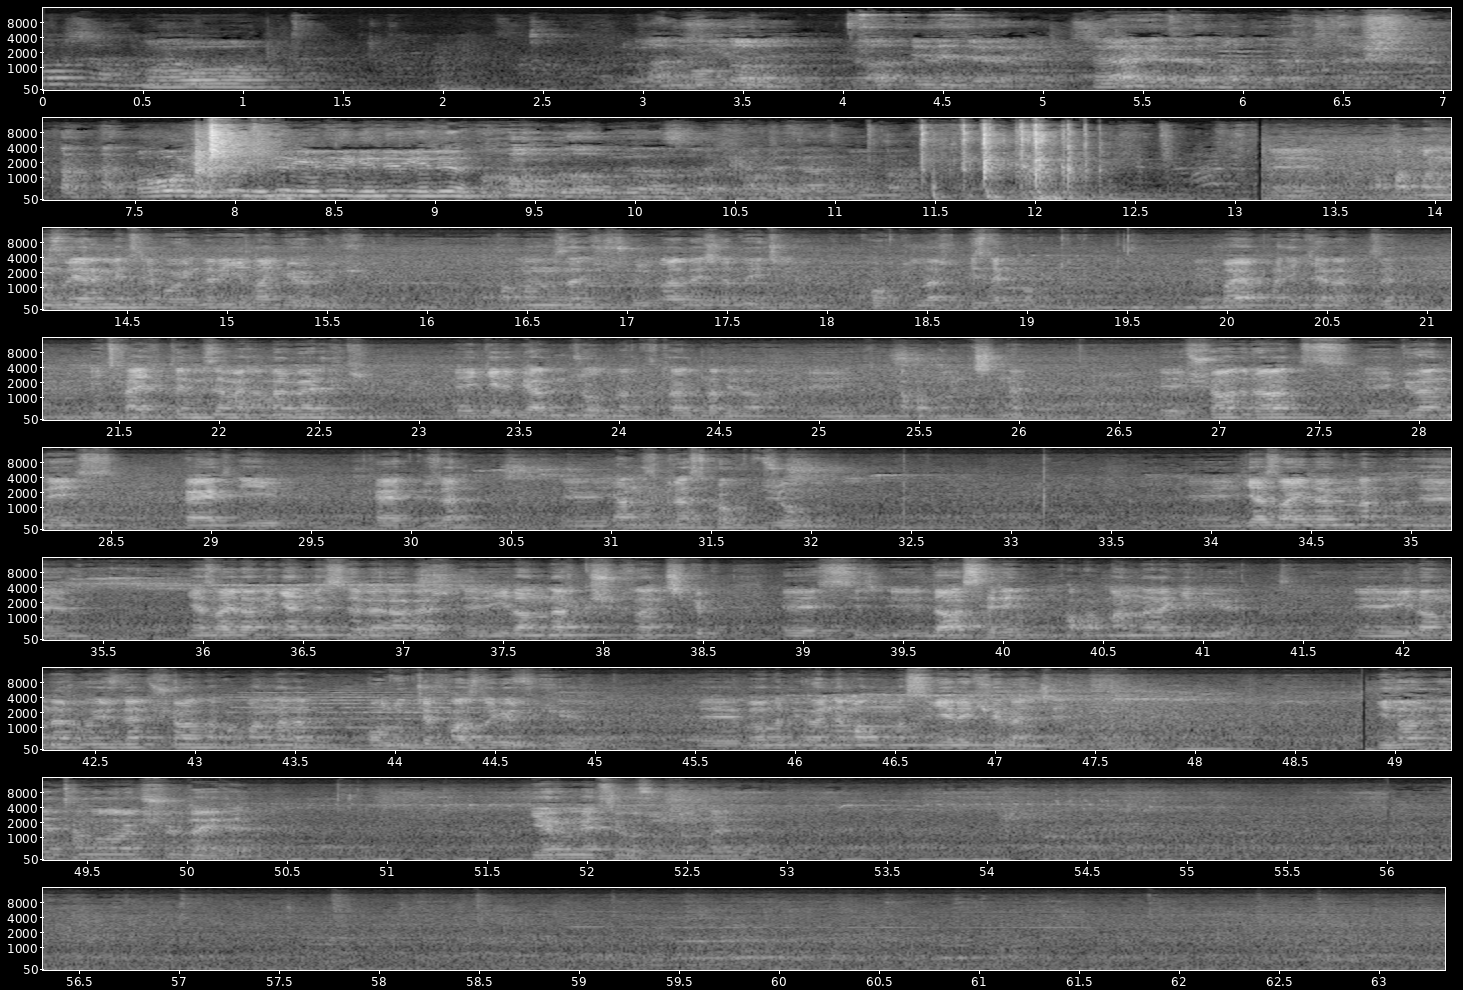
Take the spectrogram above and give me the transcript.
Oo. Lan onda rahat bir metre var. Ha? Yatır da çıkarır. Oo geliyor geliyor geliyor geliyor geliyor. Allah bilir nasıl var. Kapeten komutan. E, apartmanımızda yarım metre boyunda bir yılan gördük. Apartmanımızda çocuklar da yaşadığı için korktular, biz de korktuk. E, bayağı panik yarattı. İtfaiye ekiplerimize hemen haber verdik. E, gelip yardımcı oldular, kurtardılar yılanı e, apartmanın içinden. E, şu an rahat, e, güvendeyiz. Gayet iyi, gayet güzel. E, yalnız biraz korkutucu oldu. E, yaz aylarının e, yaz aylarının gelmesiyle beraber e, yılanlar kış uykusundan çıkıp e, e, daha serin apartmanlara geliyor. E, yılanlar o yüzden şu an apartmanlarda oldukça fazla gözüküyor. E, buna da bir önlem alınması gerekiyor bence. Yılan e, tam olarak şuradaydı. Yarım metre uzunluğundaydı.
